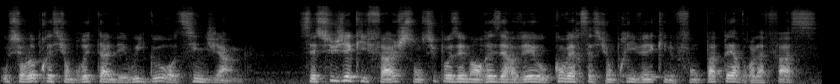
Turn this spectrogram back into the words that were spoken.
ou sur l'oppression brutale des Ouïghours au Xinjiang. Ces sujets qui fâchent sont supposément réservés aux conversations privées qui ne font pas perdre la face.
